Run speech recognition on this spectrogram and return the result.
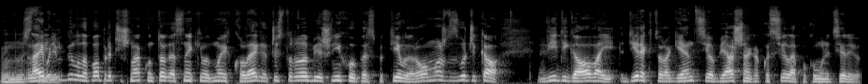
u industriji. Najbolje bi bilo da popričaš nakon toga s nekim od mojih kolega, čisto da dobiješ njihovu perspektivu, jer ovo možda zvuči kao, vidi ga ovaj direktor agencije objašnjava kako svi lepo komuniciraju.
